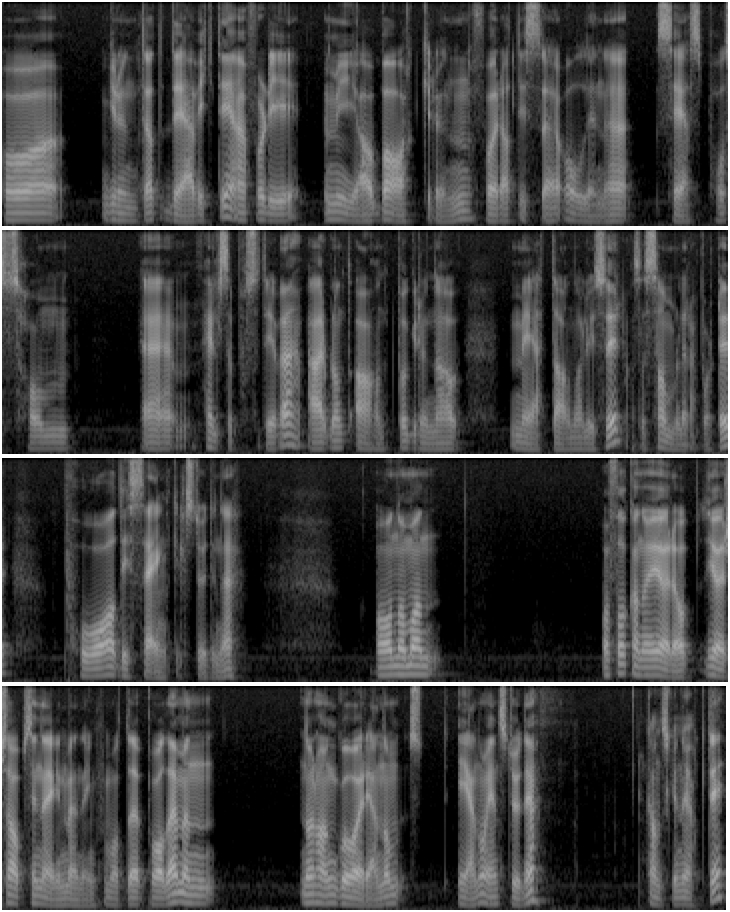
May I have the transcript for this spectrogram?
Og grunnen til at det er viktig, er fordi mye av bakgrunnen for at disse oljene ses på som eh, helsepositive, er bl.a. pga. metaanalyser, altså samlerapporter, på disse enkeltstudiene. Og når man og folk kan jo gjøre, opp, gjøre, seg opp sin egen mening på, måte, på det, men når han går gjennom én og én studie ganske nøyaktig,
